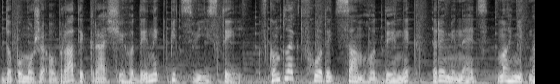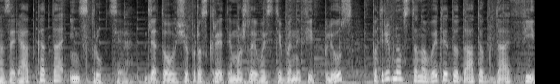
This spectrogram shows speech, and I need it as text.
допоможе обрати кращий годинник під свій стиль. В комплект входить сам годинник, ремінець, магнітна зарядка та інструкція. Для того, щоб розкрити можливості Benefit Plus, потрібно встановити додаток DaFit,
